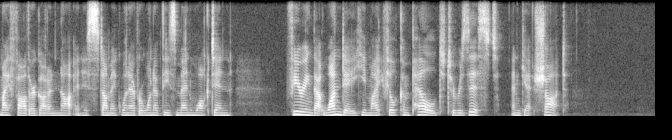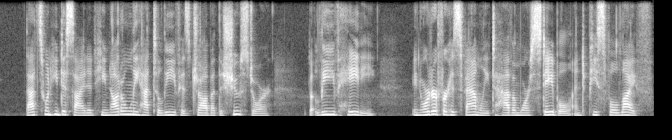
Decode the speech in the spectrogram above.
My father got a knot in his stomach whenever one of these men walked in, fearing that one day he might feel compelled to resist and get shot. That's when he decided he not only had to leave his job at the shoe store, but leave Haiti in order for his family to have a more stable and peaceful life.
